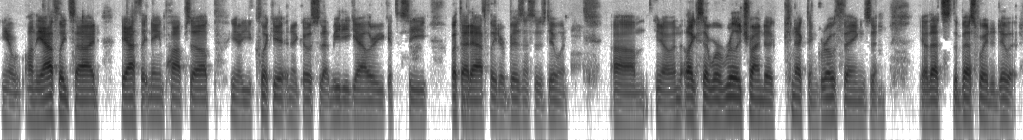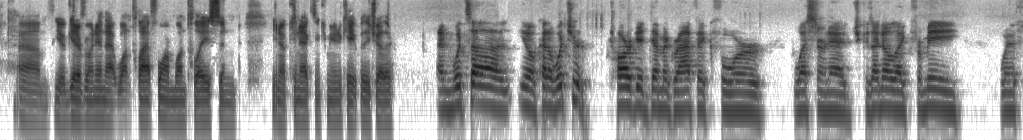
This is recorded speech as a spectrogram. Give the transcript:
you know on the athlete side the athlete name pops up you know you click it and it goes to that media gallery you get to see what that athlete or business is doing. Um, you know, and like I said, we're really trying to connect and grow things, and you know that's the best way to do it. Um, you know, get everyone in that one platform, one place, and you know, connect and communicate with each other. And what's uh, you know, kind of what's your target demographic for Western Edge? Because I know, like for me, with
